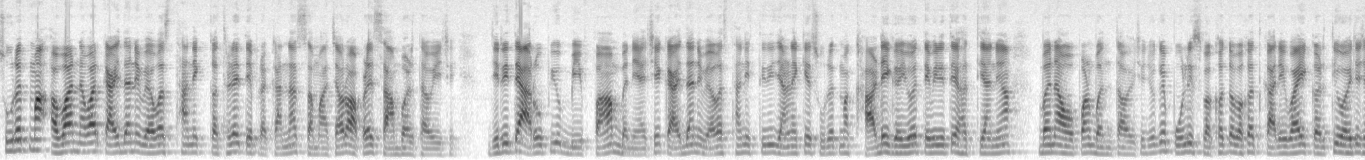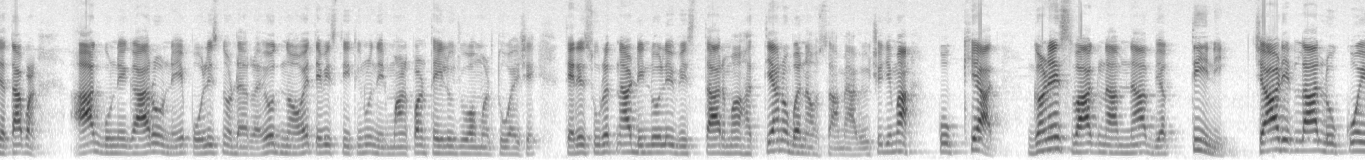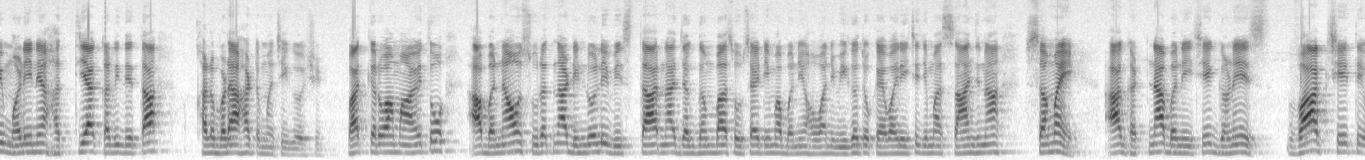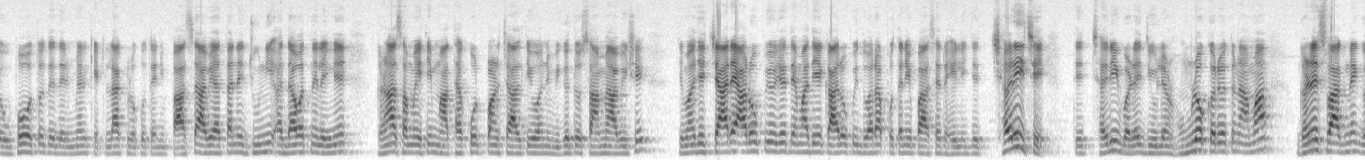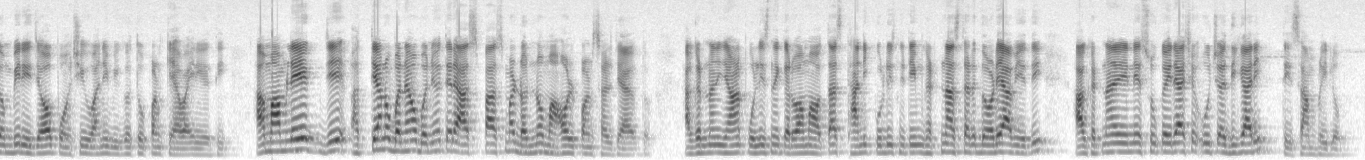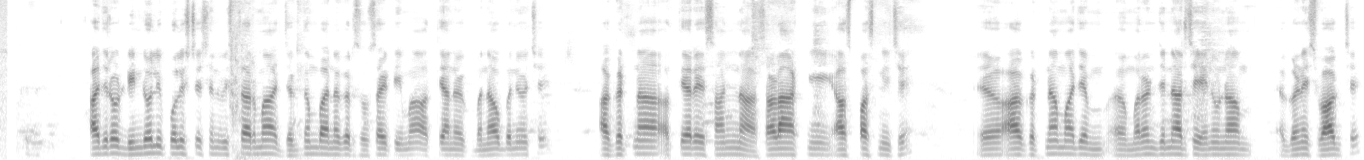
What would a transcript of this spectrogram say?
સુરતમાં અવારનવાર કાયદા અને વ્યવસ્થાને કથળે તે પ્રકારના સમાચારો આપણે સાંભળતા હોઈએ છીએ. જે રીતે આરોપીઓ બેફામ બન્યા છે કાયદા અને વ્યવસ્થાની સ્થિતિ જાણે કે સુરતમાં ખાડે ગઈ હોય તેવી રીતે હત્યાના બનાવો પણ બનતા હોય છે. જોકે પોલીસ વખતો વખત કાર્યવાહી કરતી હોય છે, છતાં પણ આ ગુનેગારોને પોલીસનો ડર રહ્યો જ ન હોય તેવી સ્થિતિનું નિર્માણ પણ થયેલું જોવા મળતું હોય છે. ત્યારે સુરતના ડિંડોલી વિસ્તારમાં હત્યાનો બનાવ સામે આવ્યો છે, જેમાં કુખ્યાત ગણેશ વાઘ નામના વ્યક્તિની ચાર જેટલા લોકોએ મળીને હત્યા કરી દેતા ખળબડાહટ મચી ગયો છે. વાત કરવામાં આવે તો આ બનાવ સુરતના ડિંડોલી વિસ્તારના જગદંબા સોસાયટીમાં બન્યા હોવાની વિગતો કહેવાય રહી છે, જેમાં સાંજના સમયે આ ઘટના બની છે. ગણેશ વાઘ છે તે ઊભો હતો, તે દરમિયાન કેટલાક લોકો તેની પાસે આવ્યા હતા અને જૂની અદાવતને લઈને ઘણા સમયથી માથાકૂટ પણ ચાલતી હોવાની વિગતો સામે આવી છે. જેમાં જે ચારે આરોપીઓ છે, તેમાંથી એક આરોપી દ્વારા પોતાની પાસે રહેલી જે છરી છે, તે છરી વડે જીવલેણ હુમલો કર્યો હતો અને આમાં ગણેશ વાઘને ગંભીર ઇજાઓ પહોંચી હોવાની વિગતો પણ કહેવાઈ રહી હતી. આ મામલે જે હત્યાનો બનાવ બન્યો ત્યારે આસપાસમાં ડરનો માહોલ પણ સર્જાયો હતો. આ ઘટનાની જાણ પોલીસને કરવામાં આવતા સ્થાનિક પોલીસની ટીમ ઘટના સ્થળે દોડી આવી હતી. આ ઘટનાને લઈને શું કહી રહ્યા છે, ઉચ્ચ અધિકારી તે સાંભળી લો. આજરોજ ડિંડોલી પોલીસ સ્ટેશન વિસ્તારમાં જગદંબાનગર સોસાયટીમાં હત્યાનો એક બનાવ બન્યો છે. આ ઘટના અત્યારે સાંજના સાડા આઠની આસપાસની છે. આ ઘટનામાં જે મરણ જનાર છે, એનું નામ ગણેશ વાઘ છે.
